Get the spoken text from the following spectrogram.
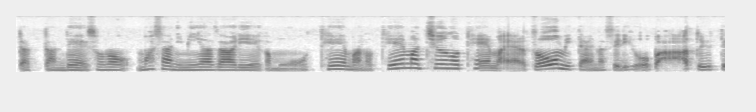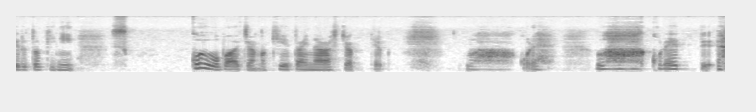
だったんで、そのまさに宮沢りえがもうテーマのテーマ中のテーマやぞみたいなセリフをバーっと言ってる時に、すっごいおばあちゃんが携帯鳴らしちゃって、うわーこれ、うわーこれって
